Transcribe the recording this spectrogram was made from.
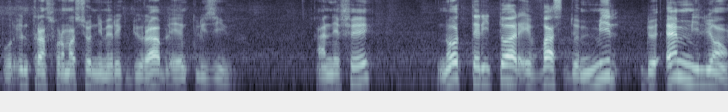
pour une transformation numérique durable et inclusive. En effet, notre territoire est vaste de, 1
